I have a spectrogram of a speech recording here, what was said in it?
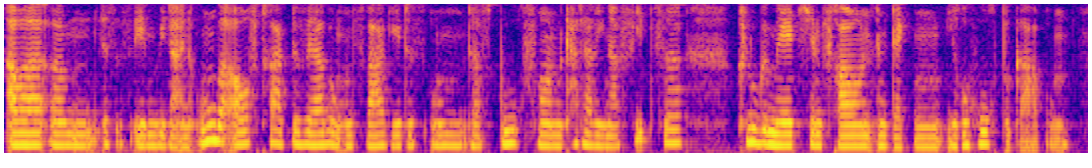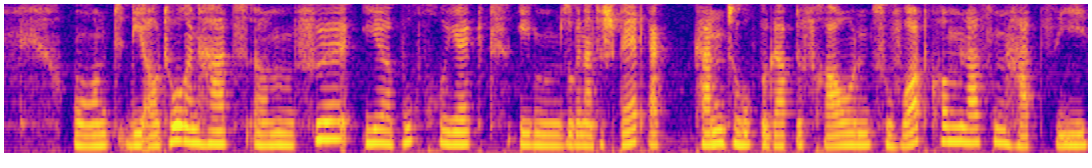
Aber ähm, es ist eben wieder eine unbeauftragte Werbung. Und zwar geht es um das Buch von Katharina Vize, Kluge Mädchen, Frauen entdecken ihre Hochbegabung. Und die Autorin hat ähm, für ihr Buchprojekt eben sogenannte späterkannte hochbegabte Frauen zu Wort kommen lassen, hat sie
